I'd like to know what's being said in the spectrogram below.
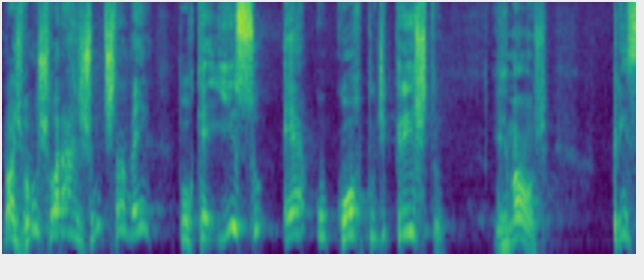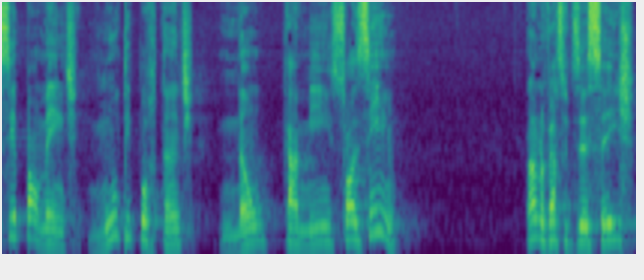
nós vamos chorar juntos também, porque isso é o corpo de Cristo. Irmãos, principalmente, muito importante, não caminhe sozinho. Lá no verso 16,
